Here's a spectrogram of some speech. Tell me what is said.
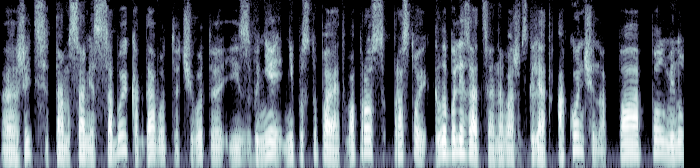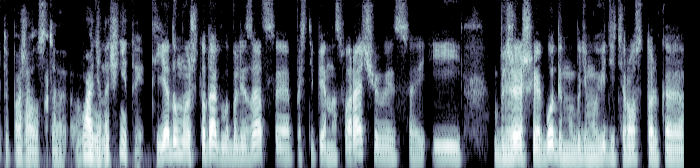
э, жить там сами с собой, когда вот чего-то извне не поступает. Вопрос простой. Глобализация, на ваш взгляд, окончена? По полминуты, пожалуйста. Ваня, начни ты. Я думаю, что да, глобализация постепенно сворачивается, и в ближайшие годы мы будем увидеть рост только,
